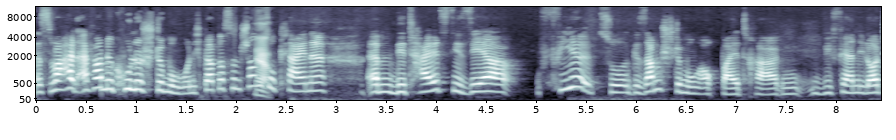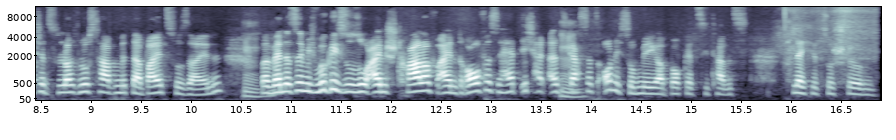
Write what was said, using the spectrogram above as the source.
es war halt einfach eine coole Stimmung. Und ich glaube, das sind schon ja. so kleine ähm, Details, die sehr viel zur Gesamtstimmung auch beitragen, wiefern die Leute jetzt Lust haben, mit dabei zu sein. Mhm. Weil wenn es nämlich wirklich so, so ein Strahl auf einen drauf ist, hätte ich halt als mhm. Gast jetzt auch nicht so mega Bock, jetzt die Tanzfläche zu stürmen.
